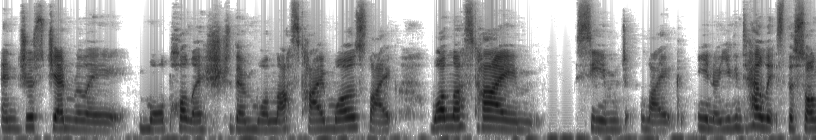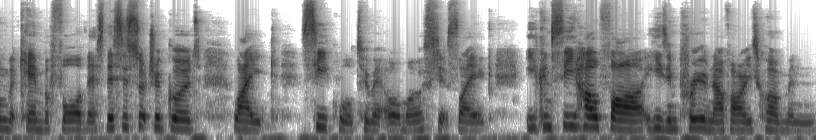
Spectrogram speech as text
and just generally more polished than one last time was. Like one last time seemed like you know you can tell it's the song that came before this. This is such a good like sequel to it almost. It's like you can see how far he's improved how far he's come and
